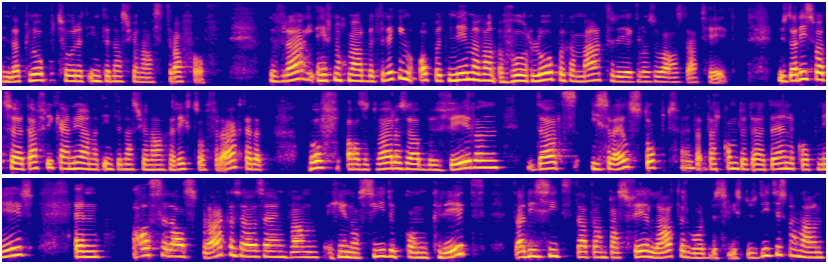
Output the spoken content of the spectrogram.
en dat loopt voor het internationaal strafhof. De vraag heeft nog maar betrekking op het nemen van voorlopige maatregelen, zoals dat heet. Dus dat is wat Zuid-Afrika nu aan het internationaal gerechtshof vraagt, dat het hof als het ware zou bevelen dat Israël stopt. En dat, daar komt het uiteindelijk op neer. En als er al sprake zou zijn van genocide concreet, dat is iets dat dan pas veel later wordt beslist. Dus dit is nog maar een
